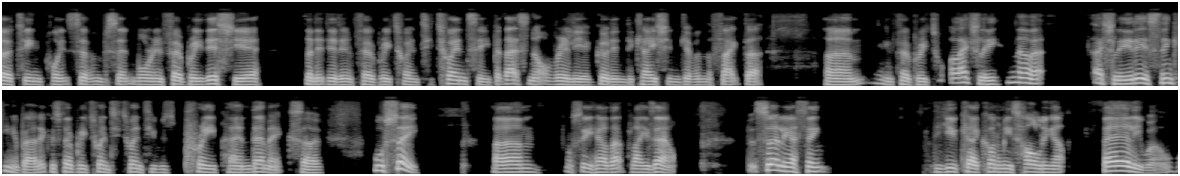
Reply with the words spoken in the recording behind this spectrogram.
13.7% more in February this year than it did in February 2020. But that's not really a good indication given the fact that um, in February, well, actually, no, actually it is thinking about it because February 2020 was pre-pandemic. So we'll see. Um, we'll see how that plays out. But certainly I think the UK economy is holding up fairly well,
